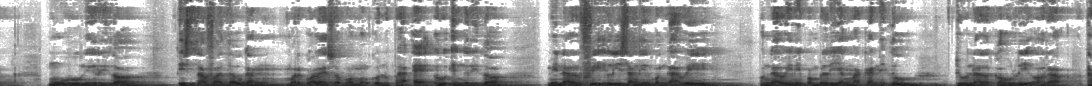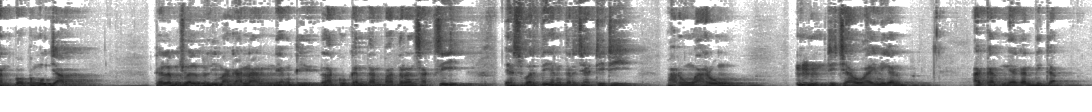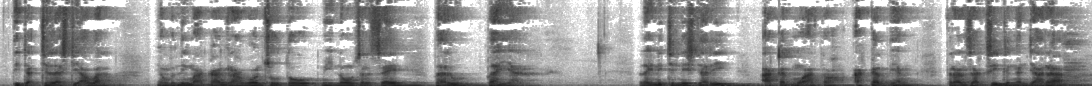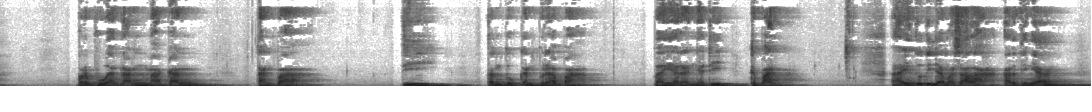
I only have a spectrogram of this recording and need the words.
muhungi ridho istafadau kang merkoleh sopo mengkono baik hu ing ridho minal fi'li sanging penggawe penggawe ini pembeli yang makan itu dunal kauli ora tanpa pengucap. Dalam jual beli makanan yang dilakukan tanpa transaksi ya seperti yang terjadi di warung-warung di Jawa ini kan akadnya kan tidak tidak jelas di awal. Yang penting makan rawon, soto, minum selesai baru bayar. Nah ini jenis dari akad mu'atoh Akad yang transaksi dengan cara perbuatan makan tanpa ditentukan berapa bayarannya di depan. Nah, itu tidak masalah. Artinya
